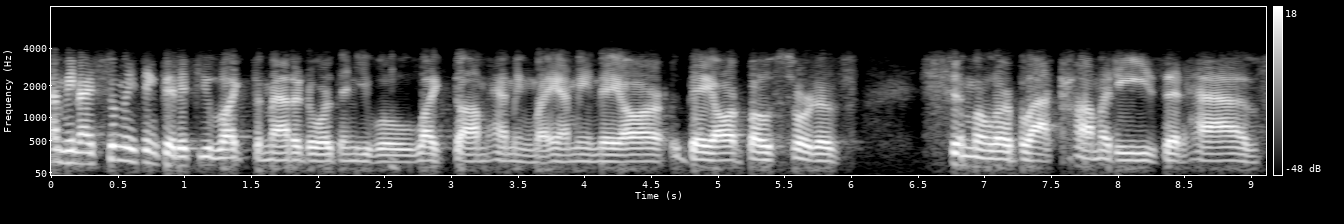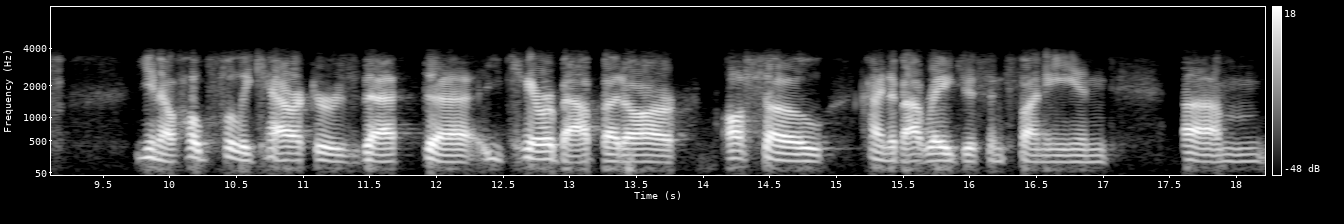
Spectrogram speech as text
I mean, I certainly think that if you like The Matador, then you will like Dom Hemingway. I mean, they are they are both sort of similar black comedies that have, you know, hopefully characters that uh, you care about, but are also kind of outrageous and funny and um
